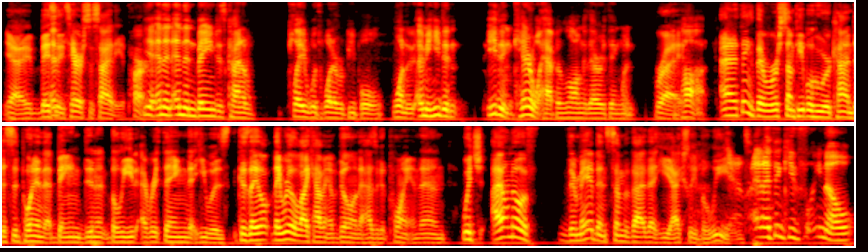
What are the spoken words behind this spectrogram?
Yeah, it basically And- tears society apart. Yeah. And then and then Bane just kind of played with whatever people wanted. I mean, he didn't. He didn't care what happened as long as everything went right. hot. And I think there were some people who were kind of disappointed that Bane didn't believe everything that he was because they they really like having a villain that has a good point, and then which I don't know if there may have been some of that that he actually believed. And I think he's, you know,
